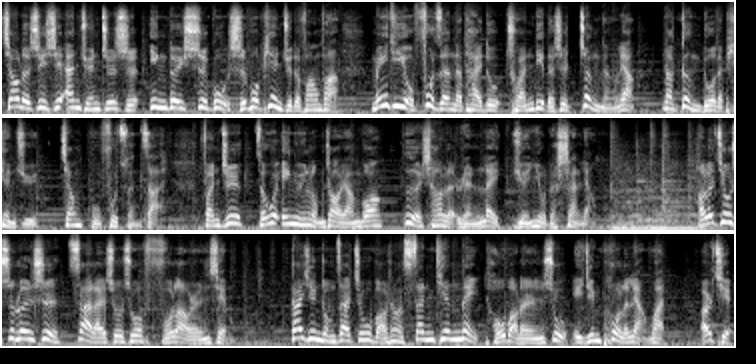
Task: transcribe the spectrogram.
教的是一些安全知识、应对事故、识破骗局的方法，媒体有负责任的态度，传递的是正能量，那更多的骗局将不复存在。反之，则会阴云笼罩阳光，扼杀了人类原有的善良。好了，就事论事，再来说说扶老人险。该险种在支付宝上三天内投保的人数已经破了两万，而且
